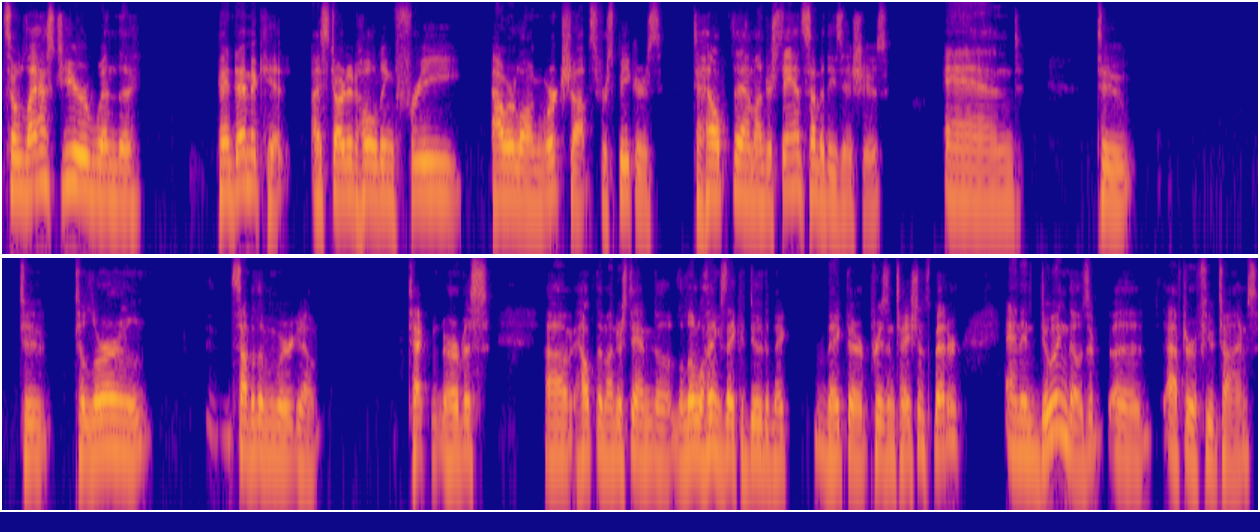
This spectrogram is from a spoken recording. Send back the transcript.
so last year when the pandemic hit, I started holding free hour-long workshops for speakers to help them understand some of these issues and to to to learn some of them were you know tech nervous uh, help them understand the, the little things they could do to make make their presentations better. And in doing those uh, after a few times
